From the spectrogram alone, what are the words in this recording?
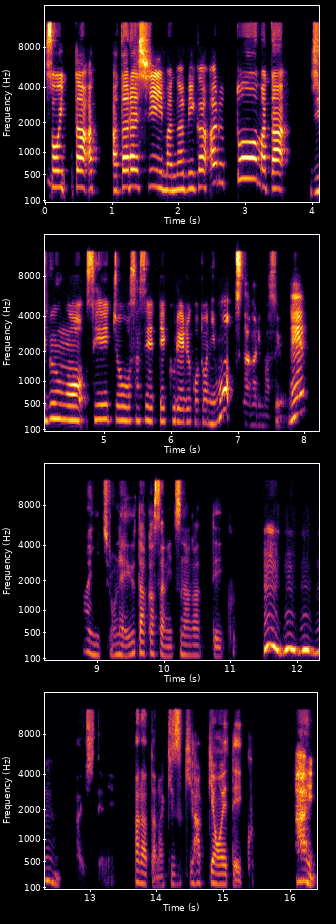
そういったあ新しい学びがあると、また自分を成長させてくれることにもつながりますよね。毎日のね、豊かさにつながっていく。うんうんうんうん。対してね、新たな気づき、発見を得ていく。はい。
